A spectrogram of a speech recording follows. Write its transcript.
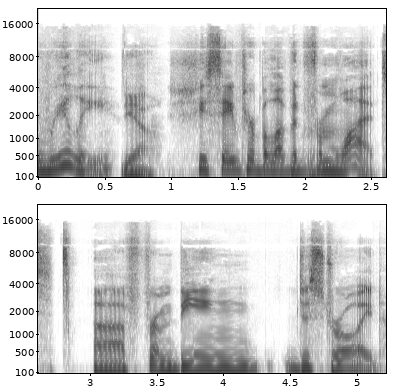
Really? Yeah. She saved her beloved from what? Uh, from being destroyed.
